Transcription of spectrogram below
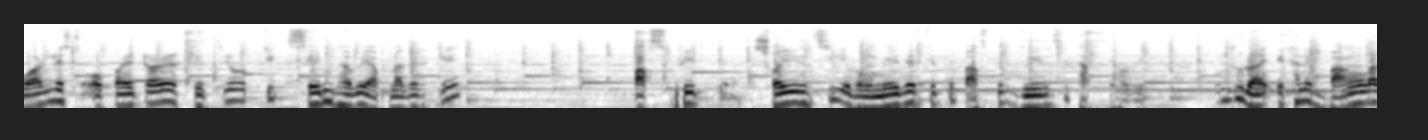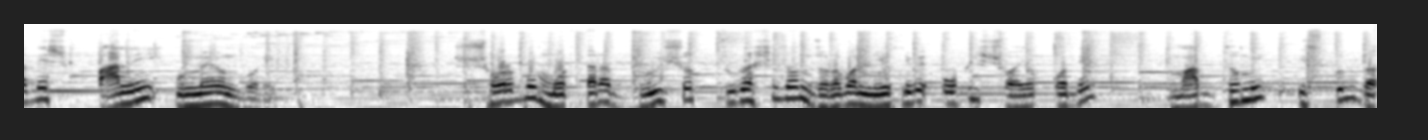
ওয়ারলেস অপারেটরের ক্ষেত্রেও ঠিক সেমভাবে আপনাদেরকে পাঁচ ফিট ছয় ইঞ্চি এবং মেয়েদের ক্ষেত্রে পাঁচ ফিট দুই ইঞ্চি থাকতে হবে। বন্ধুরা, এখানে বাংলাদেশ পানি উন্নয়ন বোর্ডে সর্বমোট তারা দুইশো চুরাশি জন জনবল নিয়োগ নেবে। অফিস সহায়ক পদে মাধ্যমিক স্কুল বা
